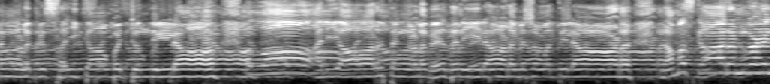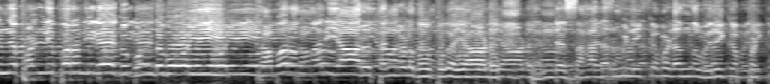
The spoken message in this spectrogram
തങ്ങൾക്ക് സഹിക്കാൻ പറ്റുന്നില്ല. അല്ലാ അലിയാർ തങ്ങളെ വേദനയിലാണ് വിഷമത്തിലാണ്. നമസ്കാരം കഴിഞ്ഞ് പള്ളിപ്പറമ്പിലേക്ക് കൊണ്ടുപോയി. ഖബറൊന്നറിയാറ് തങ്ങൾ നോക്കുകയാണ്. തന്റെ സഹധർമ്മിണിക്ക് അവിടെ നിന്ന് ഒരുക്കപ്പെട്ട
